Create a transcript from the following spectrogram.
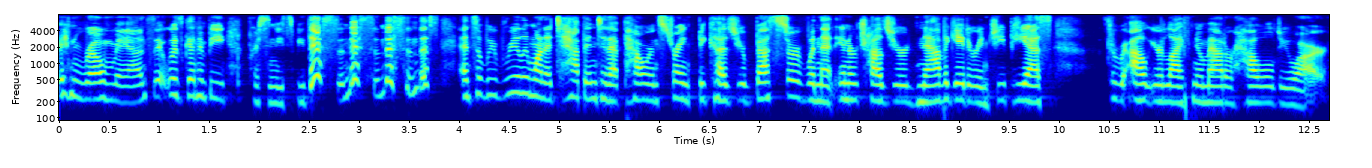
in romance. It was going to be person needs to be this and this and this and this. And so we really want to tap into that power and strength because you're best served when that inner child's your navigator and GPS throughout your life, no matter how old you are.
